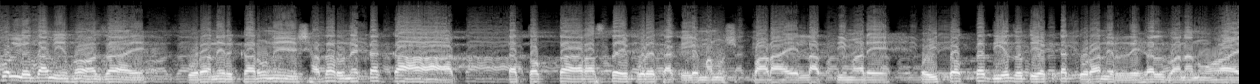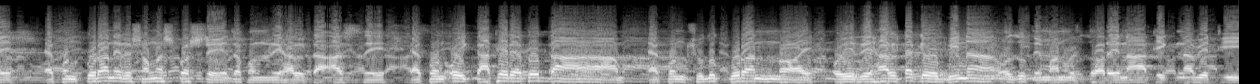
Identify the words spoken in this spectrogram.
করলে দামি হওয়া যায়। কোরআনের কারণে সাধারণ একটা কাঠ তা তক্তা রাস্তায় পড়ে থাকলে মানুষ পাড়ায় লাত্তি মারে। ওই তক্তা দিয়ে যদি একটা কোরআনের রেহাল বানানো হয় এখন কোরআনের সংস্পর্শে যখন রেহালটা আসছে, এখন ওই কাঠের এত দাম, এখন শুধু কোরআন নয়, ওই রেহালটাকেও বিনা অজুতে মানুষ ধরে না, ঠিক না বেঠি?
